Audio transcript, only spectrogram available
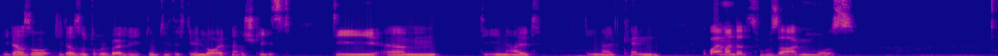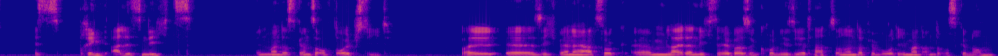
die, da so, die da so drüber liegt und die sich den Leuten erschließt, die, ähm, die ihn halt, die ihn halt kennen. Wobei man dazu sagen muss, es bringt alles nichts, wenn man das Ganze auf Deutsch sieht. Weil äh, sich Werner Herzog ähm, leider nicht selber synchronisiert hat, sondern dafür wurde jemand anderes genommen,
